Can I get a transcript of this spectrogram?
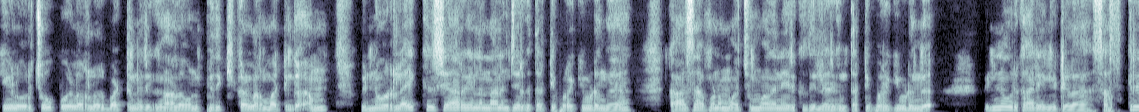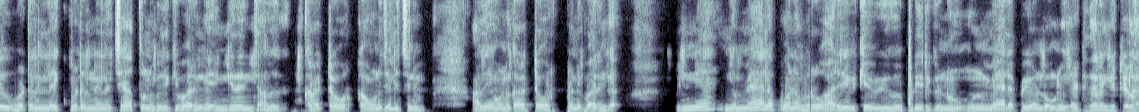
கீழே ஒரு சோப்பு கலரில் ஒரு பட்டன் இருக்குது அதை ஒன்று பிதுக்கி கலர் மாட்டுங்க. பின்ன ஒரு லைக்கு ஷேர் எல்லாம் நனைஞ்சிருக்கு தட்டி புறக்கி விடுங்க. காசா பணமா? சும்மா தானே இருக்குது. எல்லாருக்கும் தட்டி புறக்கி விடுங்க. இன்னும் ஒரு காரியம் கேட்டீங்களா சப்ஸ்கிரைப் பட்டன் லைக் பட்டன் எல்லாம் சேர்த்து ஒன்று பிதுக்கி பாருங்கள் எங்கேருந்து அது கரெக்டாக ஒர்க் ஆகணும் சொல்லிச்சுன்னு. அதையும் ஒன்று கரெக்டாக ஒர்க் பண்ணி பாருங்கள் பின்ன இங்கே மேலே போன பிறகு அறிவிக்க வியூ எப்படி இருக்குன்னு ஒன்று மேலே போய் வந்து உங்களுக்கு காட்டி தரேன் கேட்டல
